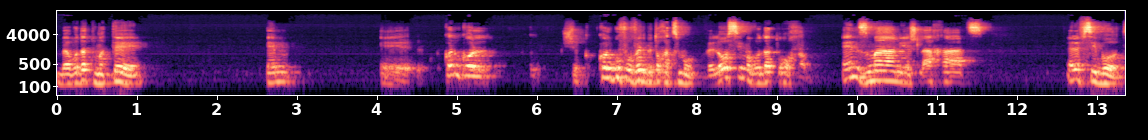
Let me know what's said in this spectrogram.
בעבודת מטה הן אה, קודם כל שכל גוף עובד בתוך עצמו ולא עושים עבודת רוחב. אין זמן, יש לחץ, אלף סיבות.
